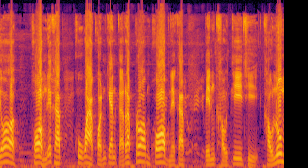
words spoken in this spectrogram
ย พร้อมเนี่ยครับคู่ว่าขอนแก่นก็รับรองพร้อมเนี่ยครับเป็นเขาจีที่เขานุ่ม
